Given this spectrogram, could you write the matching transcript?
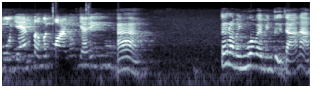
mua dán từ bên ngoài luôn chị. À tức là mình mua về mình tự dán à?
